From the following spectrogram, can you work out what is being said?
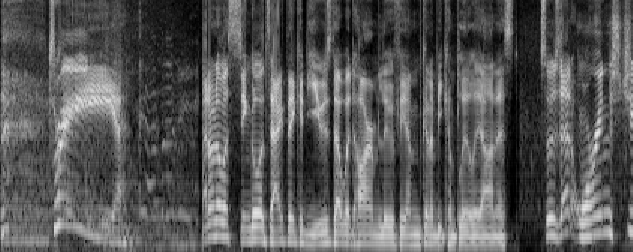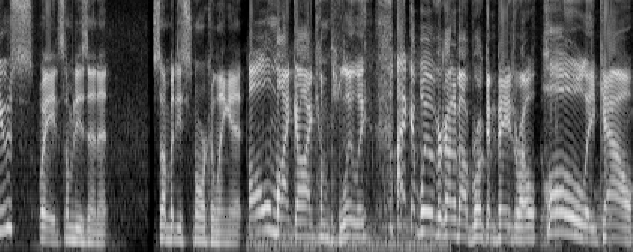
Tree! I don't know a single attack they could use that would harm Luffy. I'm going to be completely honest. So is that orange juice? Wait, somebody's in it. Somebody's snorkeling it. Oh my god, completely. I completely forgot about Brook and Pedro. Holy cow.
